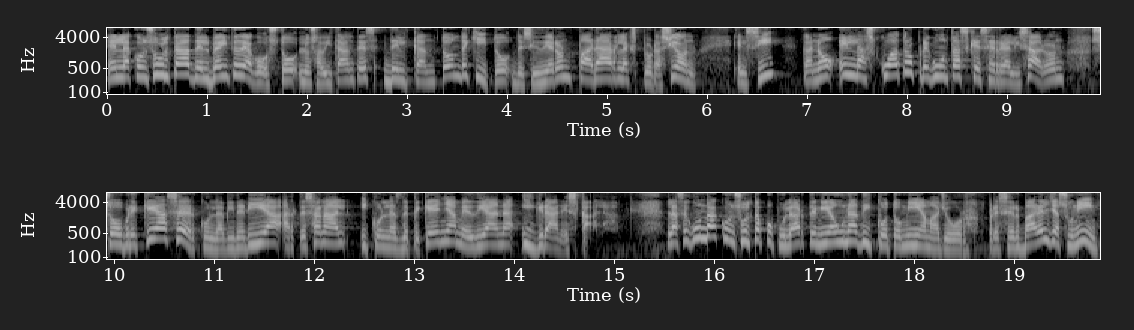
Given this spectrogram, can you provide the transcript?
En la consulta del 20 de agosto, los habitantes del Cantón de Quito decidieron parar la exploración. El sí ganó en las cuatro preguntas que se realizaron sobre qué hacer con la minería artesanal y con las de pequeña, mediana y gran escala. La segunda consulta popular tenía una dicotomía mayor, preservar el Yasuní,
